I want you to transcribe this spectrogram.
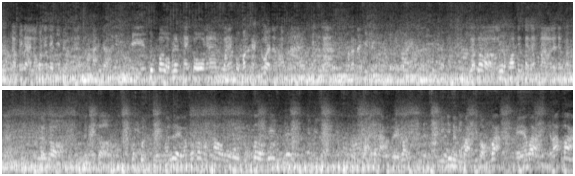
ผมจำไม่ได้แล้ววันนั้นได้ที่หนึ่งนะใช่ใช่ซุปเปอร์โอเพนไนโตนะ วันนั้นผมมาแข่งด้วยนะครับนะวันนั้นได้ที่หนึ่ง ใช่ครับแล้วก็เริ่มฮอตตั้งแต่นั้นมา ก็ยังไงต่อก็ฝึกเพลงมาเรื่อยครับแล้วก็มาเข้าซุปเปอร์เพ่นหลายสนามเลยก็มีที่หนึ่งบ้างที่สองบ้างแพ้บ้างชนะบ้าง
